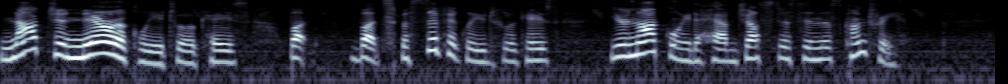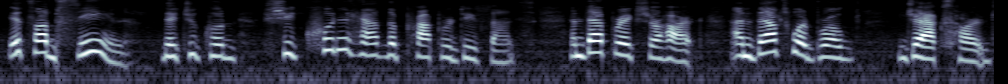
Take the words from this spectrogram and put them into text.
not generically to a case, but, but specifically to a case, you're not going to have justice in this country. It's obscene that you could, she couldn't have the proper defense. And that breaks your heart. And that's what broke Jack's heart,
